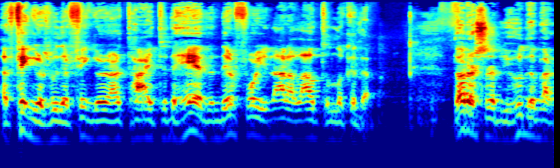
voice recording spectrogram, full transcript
uh, fingers, with their finger are tied to the hand, and therefore you're not allowed to look at them. So Rabbi Yehuda bar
